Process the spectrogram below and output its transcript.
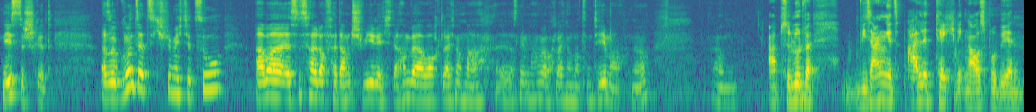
nächste Schritt. Also grundsätzlich stimme ich dir zu, aber es ist halt auch verdammt schwierig. Da haben wir aber auch gleich nochmal, äh, das machen wir auch gleich nochmal zum Thema. Ne? Ähm, Absolut. Wir sagen jetzt alle Techniken ausprobieren.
